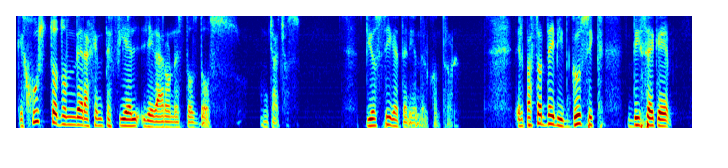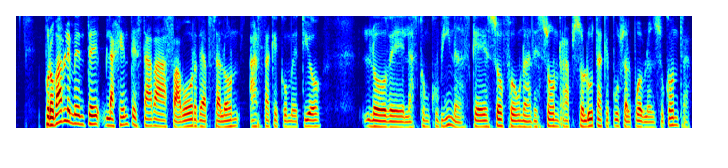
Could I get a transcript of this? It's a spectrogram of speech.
que justo donde era gente fiel llegaron estos dos muchachos. Dios sigue teniendo el control. El pastor David Gusick dice que probablemente la gente estaba a favor de Absalón hasta que cometió lo de las concubinas, que eso fue una deshonra absoluta que puso al pueblo en su contra.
